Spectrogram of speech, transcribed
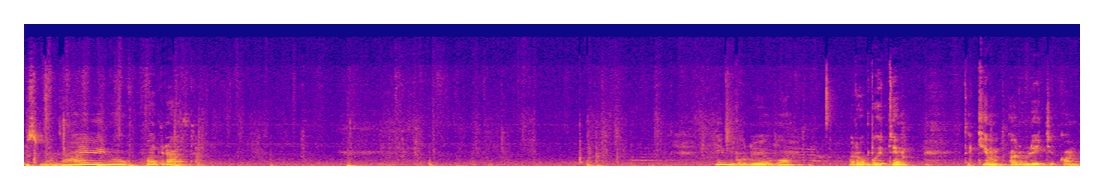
Розминаю його в квадрат. І буду його робити таким рулетиком.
